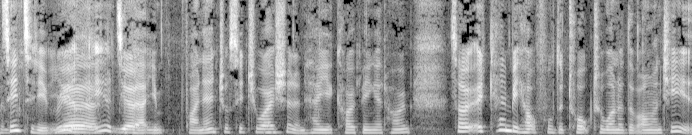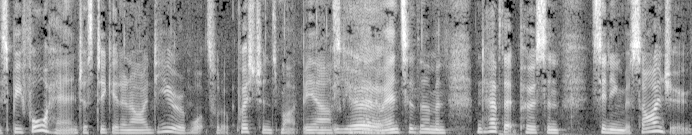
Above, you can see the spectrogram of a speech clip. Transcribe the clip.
sensitive. Really, yeah, it's yeah. about your financial situation and how you're coping at home. So it can be helpful to talk to one of the volunteers beforehand, just to get an idea of what sort of questions might be asked and how to answer them, and, and have that person sitting beside you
